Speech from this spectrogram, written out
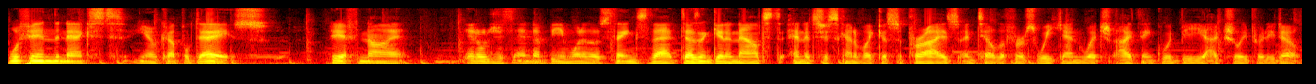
within the next, you know, couple days. If not, it'll just end up being one of those things that doesn't get announced and it's just kind of like a surprise until the first weekend, which I think would be actually pretty dope.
